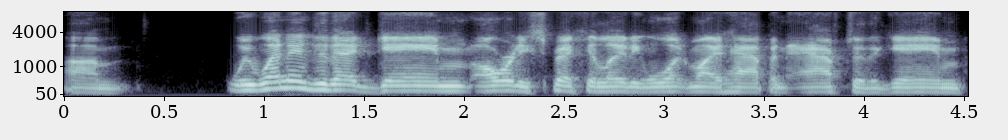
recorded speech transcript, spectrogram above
Um, we went into that game already speculating what might happen after the game.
